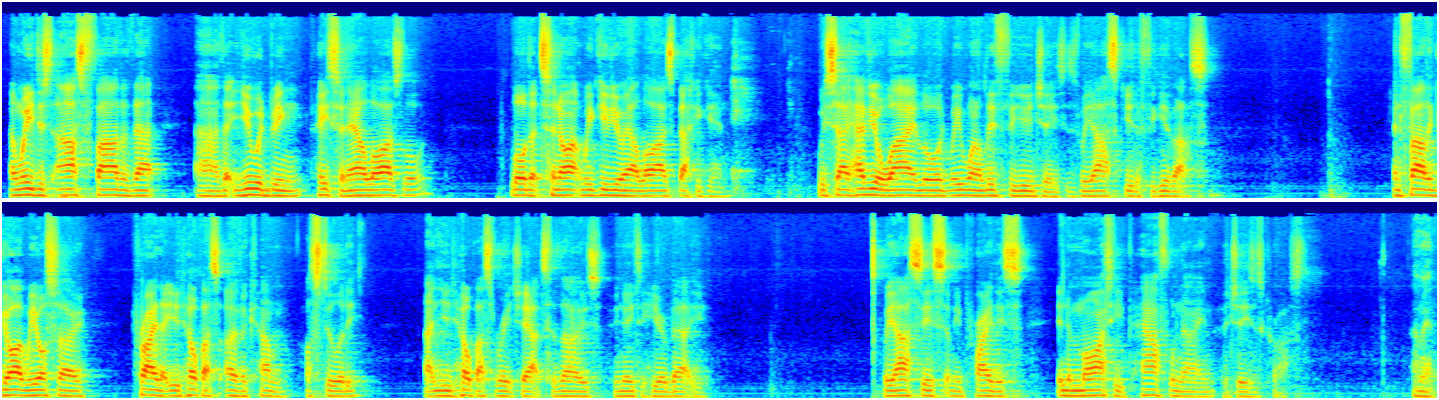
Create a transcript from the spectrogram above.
and we just ask, Father, that, uh, that you would bring peace in our lives, Lord. Lord, that tonight we give you our lives back again. We say, Have your way, Lord. We want to live for you, Jesus. We ask you to forgive us. And Father God, we also pray that you'd help us overcome hostility and you'd help us reach out to those who need to hear about you. We ask this and we pray this in the mighty, powerful name of Jesus Christ. Amen.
